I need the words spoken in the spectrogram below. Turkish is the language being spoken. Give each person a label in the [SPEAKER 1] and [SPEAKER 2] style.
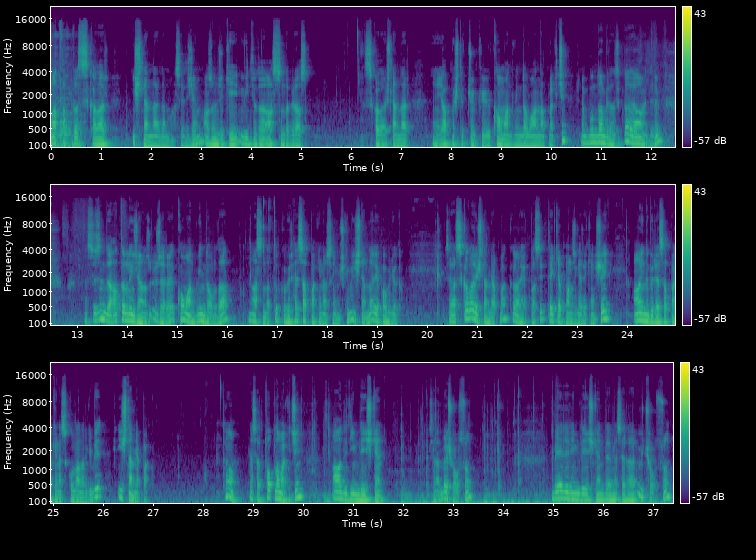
[SPEAKER 1] videoda skalar işlemlerden bahsedeceğim. Az önceki videoda aslında biraz skalar işlemler e, yapmıştık çünkü command window'u anlatmak için. Şimdi bundan birazcık daha devam edelim. Sizin de hatırlayacağınız üzere command window'da aslında tıpkı bir hesap makinesiymiş gibi işlemler yapabiliyorduk. Mesela skalar işlem yapmak gayet basit. Tek yapmanız gereken şey aynı bir hesap makinesi kullanır gibi işlem yapmak. Tamam. Mesela toplamak için A dediğim değişken mesela 5 olsun. B dediğim değişken de mesela 3 olsun.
